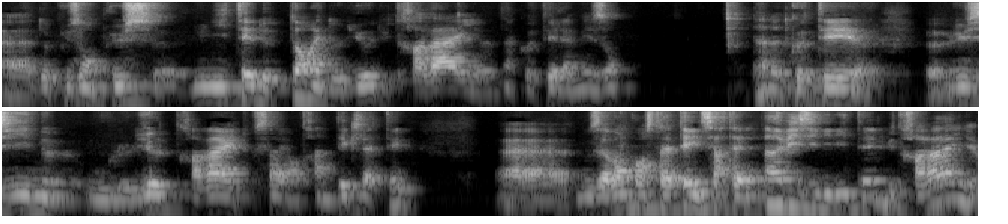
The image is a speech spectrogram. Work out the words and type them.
de plus en plus l'unité de temps et de lieu du travail, d'un côté la maison, d'un autre côté l'usine ou le lieu de travail, tout ça est en train d'éclater. Euh, nous avons constaté une certaine invisibilité du travail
